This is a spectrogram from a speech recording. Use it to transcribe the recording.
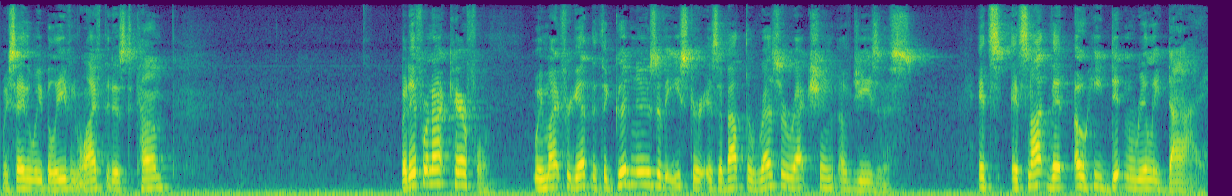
We say that we believe in the life that is to come. But if we're not careful, we might forget that the good news of Easter is about the resurrection of Jesus. It's, it's not that, oh, he didn't really die.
